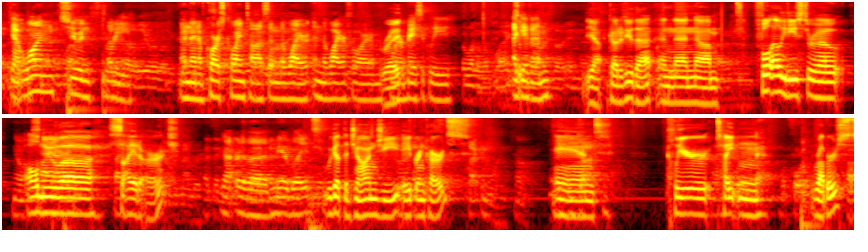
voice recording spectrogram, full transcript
like, yeah. Got one, two, and three. And then of course coin toss and the wire and the wire form Right. were basically a given. Yeah, got to do that. And then um, full LEDs throughout, all new uh, side art. Got rid of the mirror blades. We got the John G apron cards and clear Titan rubbers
